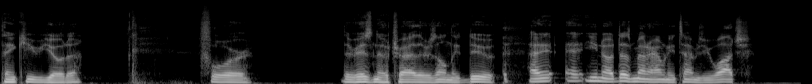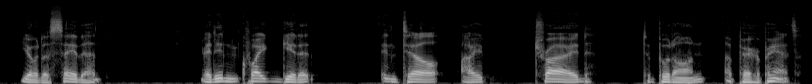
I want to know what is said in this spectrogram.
Thank you, Yoda, for there is no try, there's only do. I, I- you know, it doesn't matter how many times you watch Yoda say that. I didn't quite get it until I tried to put on a pair of pants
